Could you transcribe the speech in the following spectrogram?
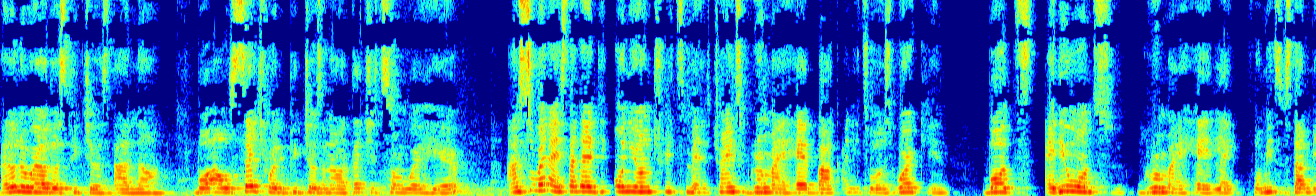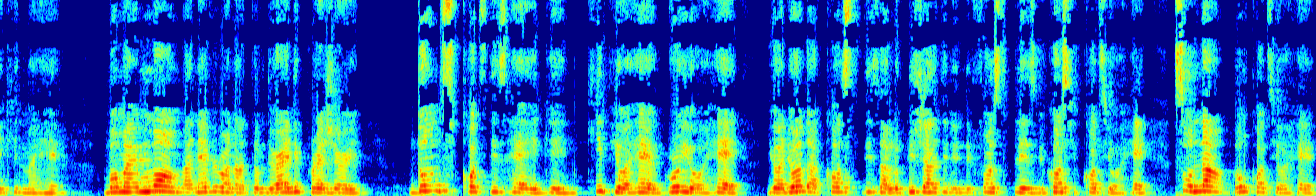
i don't know where all those pictures are now. But i'll search for the pictures and i'll attach it somewhere here. And so when i started the onion treatment trying to grow my hair back and it was working but i didn't want to grow my hair like for me to start making my hair but my mom and everyone at home, they're already pressuring. Don't cut this hair again. Keep your hair, grow your hair. You are the one that caused this alopecia did in the first place because you cut your hair. So now, don't cut your hair.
